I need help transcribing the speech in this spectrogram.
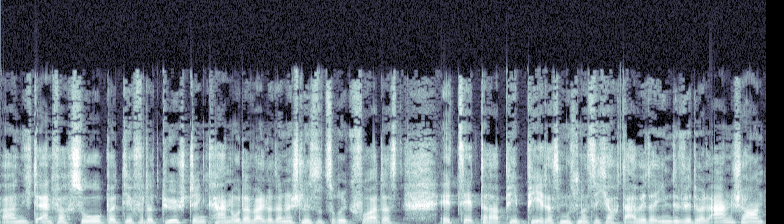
äh, nicht einfach so bei dir vor der Tür stehen kann oder weil du deinen Schlüssel zurückforderst etc. pp. Das muss man sich auch da wieder individuell anschauen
